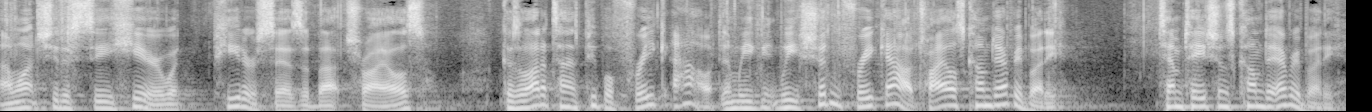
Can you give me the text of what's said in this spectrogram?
I want you to see here what Peter says about trials. Because a lot of times people freak out, and we, we shouldn't freak out. Trials come to everybody, temptations come to everybody.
